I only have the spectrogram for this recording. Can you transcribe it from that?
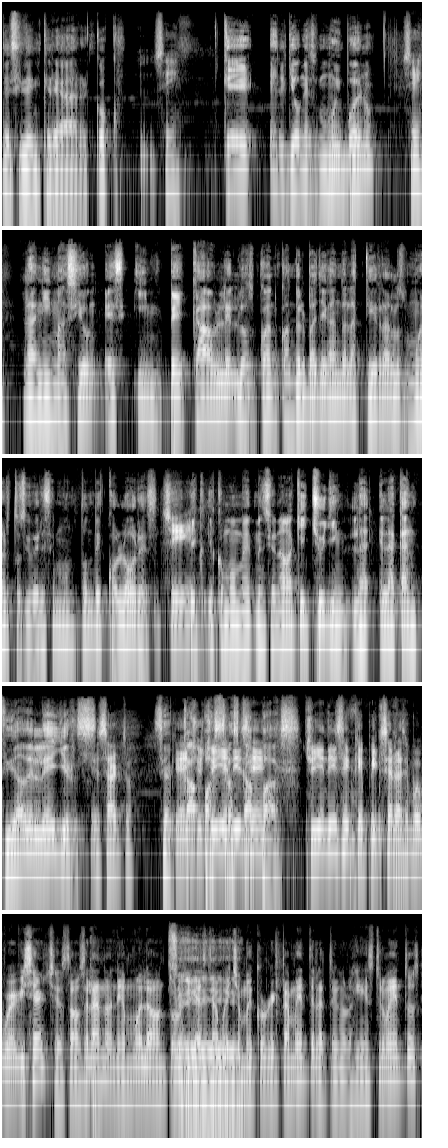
deciden crear Coco. Sí. Que el guion es muy bueno. Sí. La animación es impecable. Los, cuando, cuando él va llegando a la tierra de los muertos y ver ese montón de colores. Sí. Y, y como me- mencionaba aquí Chuyin, la, la cantidad de layers. Exacto. Hecho, capas Chuyen tras dice, capas. Chuyen dice que Pixar hace muy buen research, estamos hablando, Nemo la ontología Sí. está hecha muy correctamente, la tecnología de instrumentos,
